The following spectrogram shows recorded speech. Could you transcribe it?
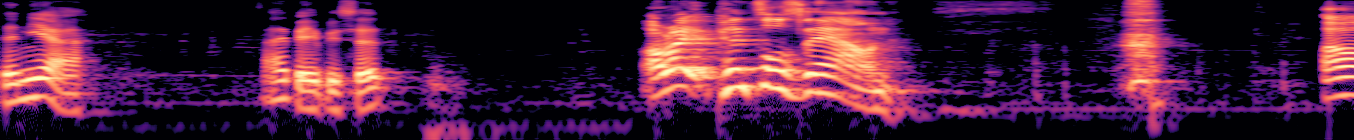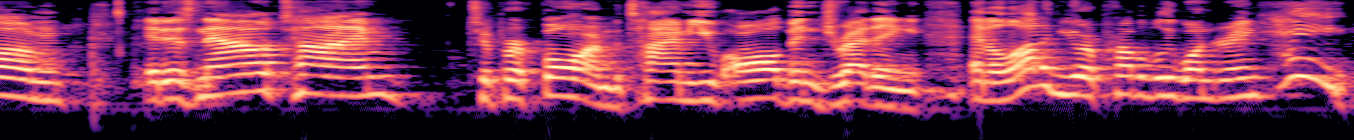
then yeah, I babysit. All right, pencils down. Um, it is now time to perform, the time you've all been dreading. And a lot of you are probably wondering, hey,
